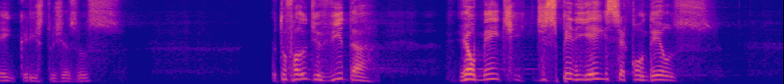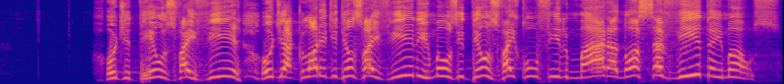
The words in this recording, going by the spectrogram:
em Cristo Jesus. Eu estou falando de vida realmente de experiência com Deus onde Deus vai vir, onde a glória de Deus vai vir, irmãos, e Deus vai confirmar a nossa vida, irmãos.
